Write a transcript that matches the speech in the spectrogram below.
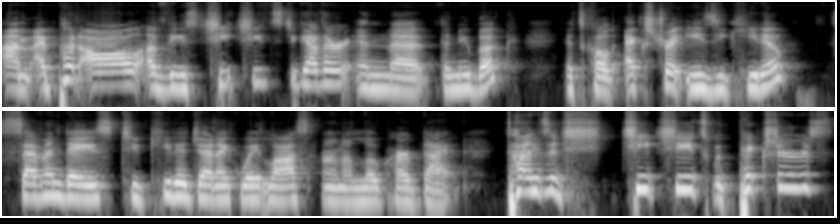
Um, I put all of these cheat sheets together in the, the new book. It's called Extra Easy Keto Seven Days to Ketogenic Weight Loss on a Low Carb Diet. Tons of ch- cheat sheets with pictures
